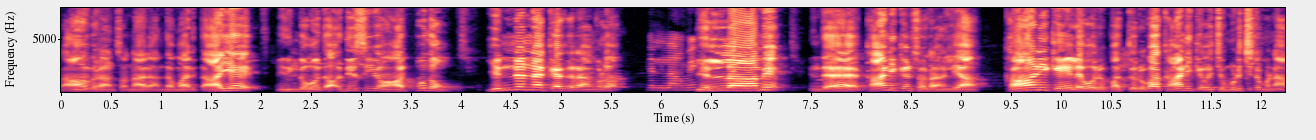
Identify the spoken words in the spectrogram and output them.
ராமபிரான் சொன்னாரு அந்த மாதிரி தாயே இங்க வந்து அதிசயம் அற்புதம் என்னென்ன கேக்குறாங்களோ எல்லாமே இந்த காணிக்கைன்னு சொல்றாங்க இல்லையா? காணிக்கையில ஒரு பத்து ரூபாய் காணிக்கை வச்சு முடிச்சிட்டோம்னா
